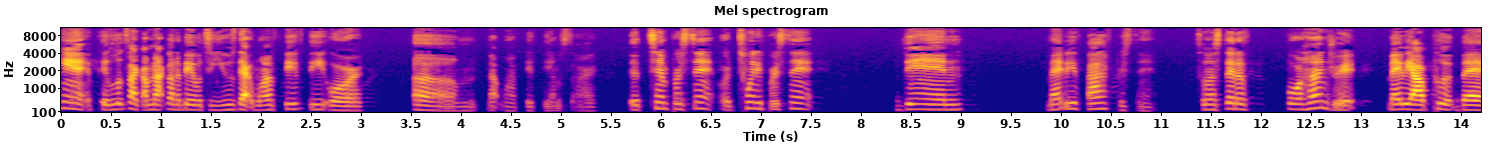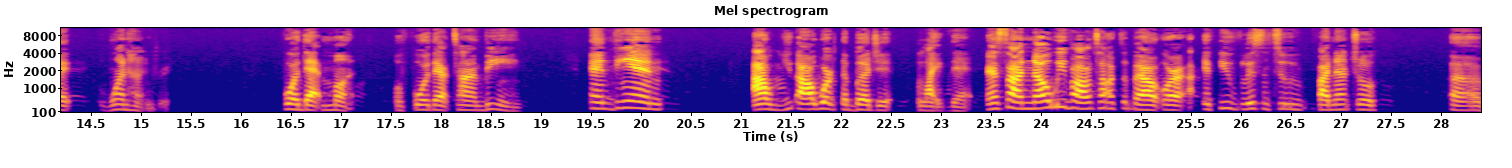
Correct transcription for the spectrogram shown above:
can't, if it looks like I'm not going to be able to use that 150 or um not 150, I'm sorry, the 10% or 20%, then maybe 5%. So instead of 400, maybe I'll put back 100 for that month or for that time being. And then I'll I'll work the budget like that. And so I know we've all talked about, or if you've listened to financial uh,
